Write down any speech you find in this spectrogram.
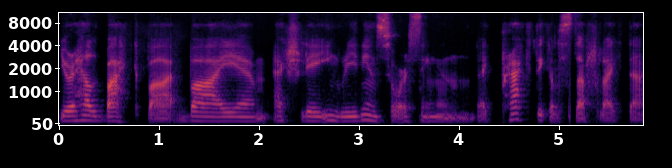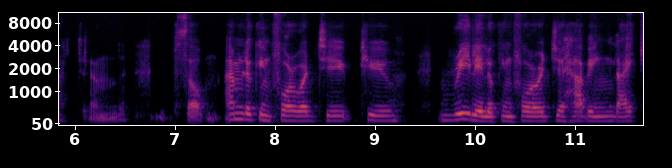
you're held back by by um, actually ingredient sourcing and like practical stuff like that and so i'm looking forward to to really looking forward to having like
